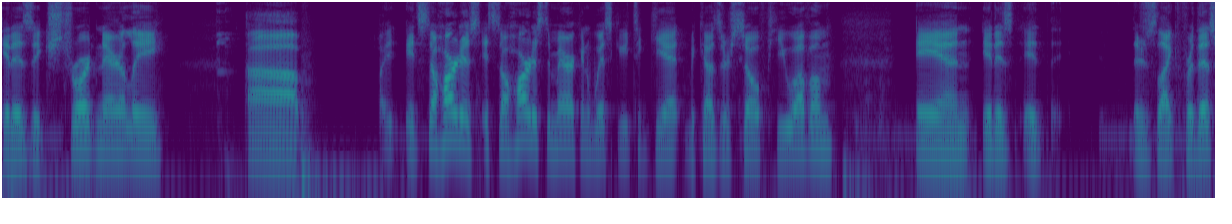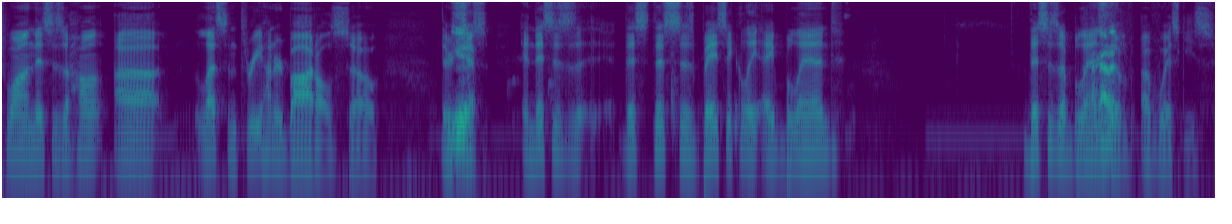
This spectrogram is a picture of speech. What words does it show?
it is extraordinarily. Uh, it- it's the hardest. It's the hardest American whiskey to get because there's so few of them, and it is it. There's like for this one, this is a uh less than 300 bottles, so there's Yeah. just and this is this this is basically a blend. This is a blend gotta- of, of whiskeys.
